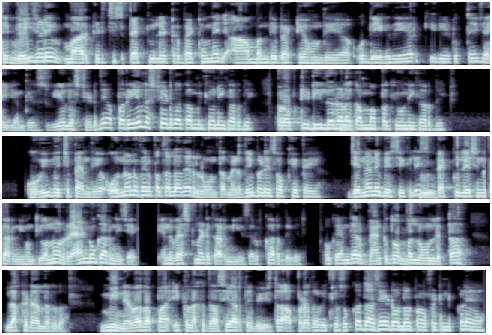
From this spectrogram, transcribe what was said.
ਤੇ ਕਈ ਜਿਹੜੇ ਮਾਰਕੀਟ 'ਚ ਸਪੈਕੂਲੇਟਰ ਬੈਠੇ ਹੁੰਦੇ ਜਾਂ ਆਮ ਬੰਦੇ ਬੈਠੇ ਹੁੰਦੇ ਆ ਉਹ ਦੇਖਦੇ ਯਾਰ ਕਿ ਰੇਟ ਉੱਤੇ ਜਾਈ ਜਾਂਦੇ ਰੀਅਲ ਏਸਟੇਟ ਦੇ ਆਪਾਂ ਰੀਅਲ ਏਸਟੇਟ ਦਾ ਕੰਮ ਕਿਉਂ ਨਹੀਂ ਕਰਦੇ? ਪ੍ਰਾਪਰਟੀ ਡੀਲਰ ਵਾਲਾ ਕੰਮ ਆਪਾਂ ਕਿਉਂ ਨਹੀਂ ਕਰਦੇ? ਉਹ ਵੀ ਵਿੱਚ ਪੈਂਦੇ ਆ। ਉਹਨਾਂ ਨੂੰ ਫਿਰ ਪਤਾ ਲੱਗਦਾ ਲੋਨ ਤਾਂ ਮਿਲਦੇ ਹੀ ਬੜੇ ਸੌਖੇ ਪਏ ਆ। ਜਿਨ੍ਹਾਂ ਨੇ ਬੇਸਿਕਲੀ ਸਪੈਕੂਲੇਸ਼ਨ ਕਰਨੀ ਹੁੰਦੀ ਉਹਨਾਂ ਨੂੰ ਰਹਿਣ ਨੂੰ ਕਰਨੀ ਚਾਹੀਦੀ ਇਨਵੈਸਟਮੈਂਟ ਕਰਨੀ ਹੈ ਸਿਰਫ ਘਰ ਦੇ ਵਿੱਚ। ਉਹ ਕਹਿੰਦੇ ਯਾਰ ਬੈਂਕ ਤੋਂ ਆਪਾਂ ਲੋਨ ਲਿੱਤਾ ਲੱਖ ਡਾਲਰ ਦਾ। ਮਹੀਨੇ ਬਾਅਦ ਆਪਾਂ 1 ਲੱਖ 10000 ਤੇ ਵੇਚਦਾ ਆਪਣਾ ਦਾ ਵਿੱਚੋਂ ਸੁੱਕਾ 10000 ਡਾਲਰ ਪ੍ਰੋਫਿਟ ਨਿਕਲਿਆ।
